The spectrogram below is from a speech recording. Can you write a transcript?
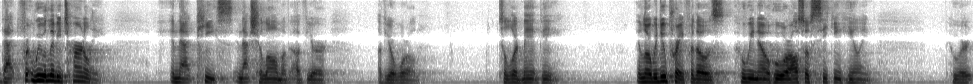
that for, we will live eternally in that peace, in that shalom of, of, your, of your world. So, Lord, may it be. And Lord, we do pray for those who we know who are also seeking healing, who are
